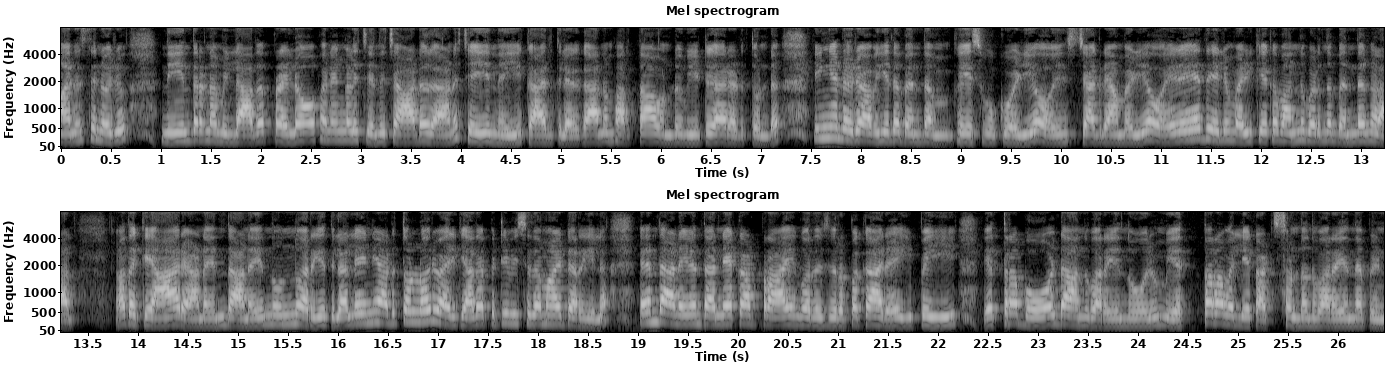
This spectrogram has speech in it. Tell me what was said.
മനസ്സിനൊരു നിയന്ത്രണമില്ലാതെ പ്രലോഭനങ്ങളിൽ ചെന്ന് ചാടുകയാണ് ചെയ്യുന്നത് ഈ കാര്യത്തിലൊക്കെ. കാരണം ഭർത്താവുണ്ട് വീട്ടുകാരടുത്തുണ്ട്. ഇങ്ങനൊരു അവിഹിത ബന്ധം ഫേസ്ബുക്ക് വഴിയോ ഇൻസ്റ്റാഗ്രാം വഴിയോ ഏതേലും വഴിക്കൊക്കെ വന്നു പെടുന്ന ബന്ധങ്ങളാണ്. അതൊക്കെ ആരാണ് എന്താണ് എന്നൊന്നും അറിയത്തില്ല. അല്ലെ ഇനി അടുത്തുള്ളവരുമായിരിക്കും. അതേപ്പറ്റി വിശദമായിട്ട് അറിയില്ല. എന്താണേലും തന്നെക്കാൾ പ്രായം കുറഞ്ഞ ചെറുപ്പക്കാരെ ഇപ്പം ഈ എത്ര ബോൾഡാന്ന് പറയുന്നവരും എത്ര വലിയ കട്ട്സ് ഉണ്ടെന്ന് പറയുന്ന പെൺ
